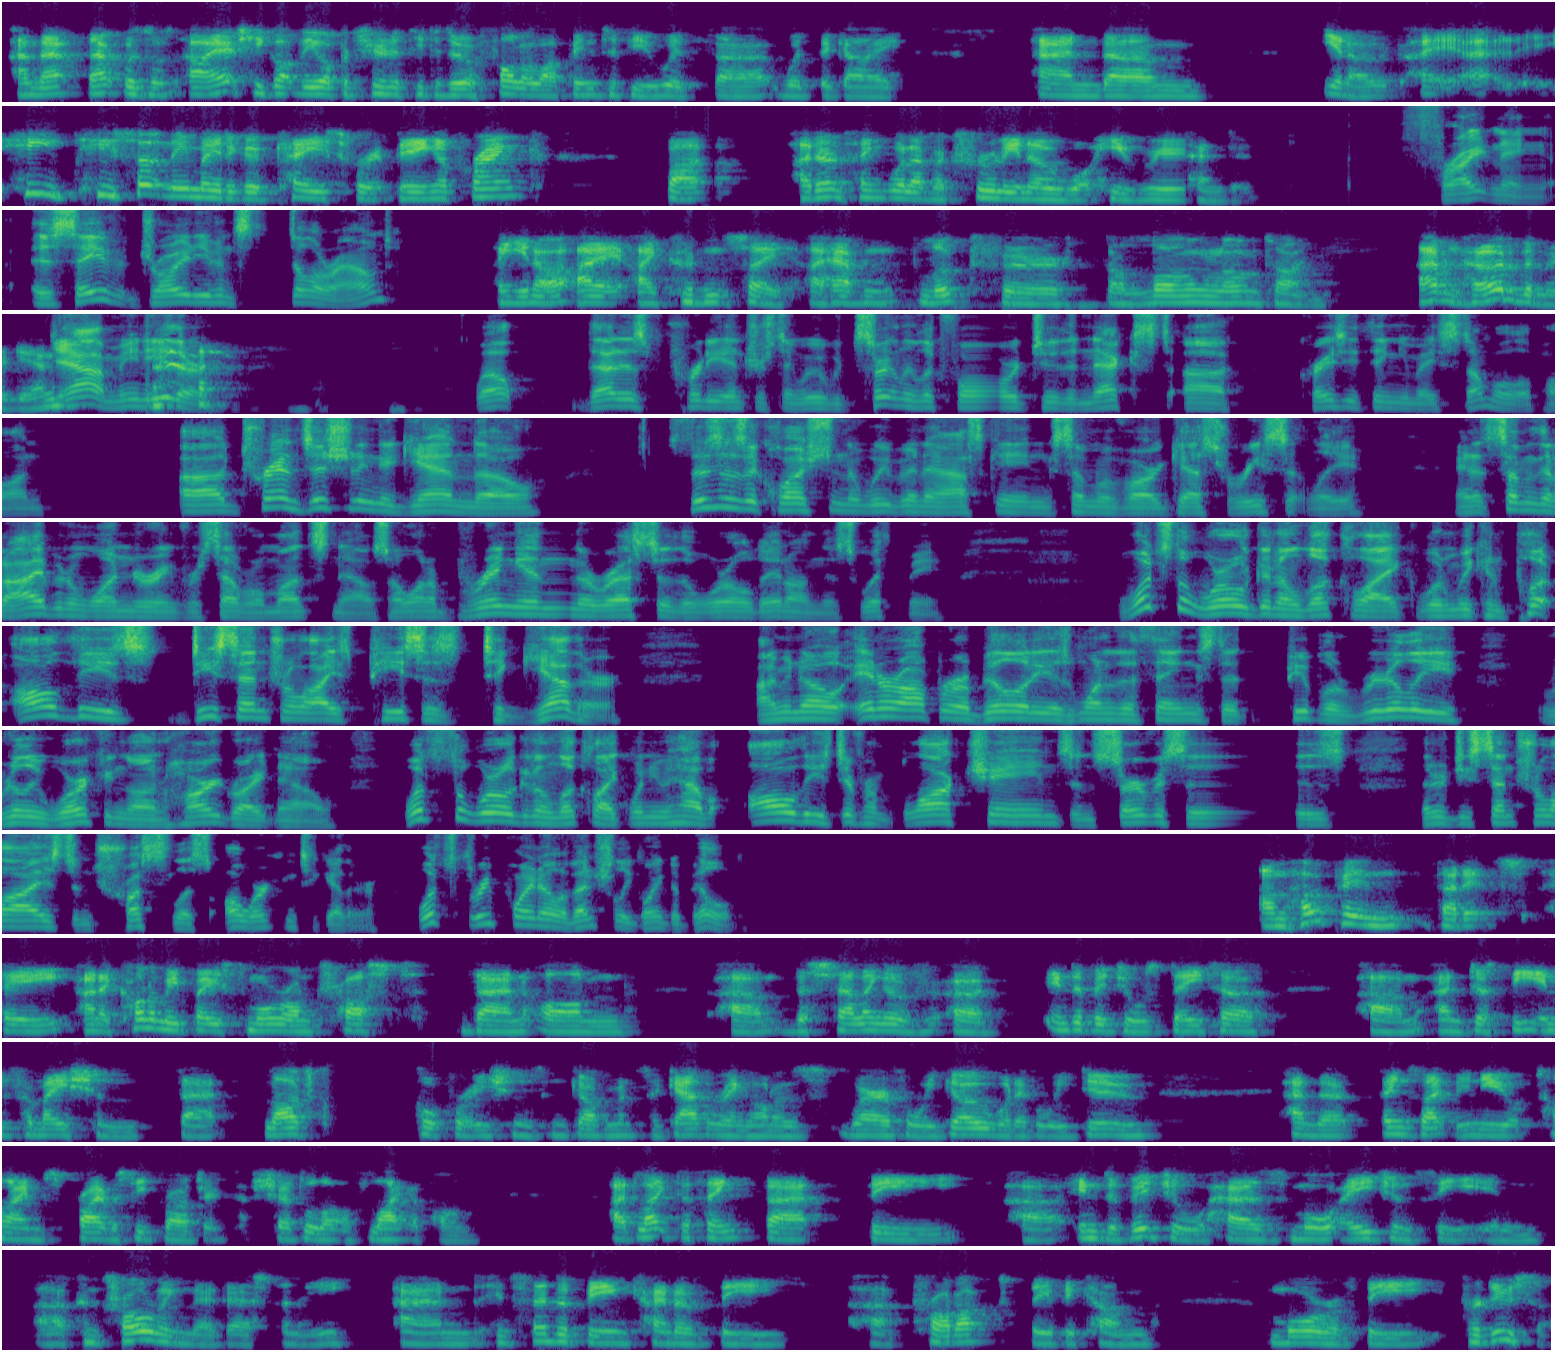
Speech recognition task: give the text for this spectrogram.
And that that was, I actually got the opportunity to do a follow up interview with uh, with the guy, and um, you know, I, I, he he certainly made a good case for it being a prank, but I don't think we'll ever truly know what he really intended. Frightening. Is SaveDroid even still around? You know, I, I couldn't say. I haven't looked for a long, long time. I haven't heard of him again. Yeah, me neither. well, that is pretty interesting. We would certainly look forward to the next uh, crazy thing you may stumble upon. Uh, transitioning again, though, so this is a question that we've been asking some of our guests recently, And it's something that I've been wondering for several months now. So I want to bring in the rest of the world in on this with me. What's the world going to look like when we can put all these decentralized pieces together? I mean, no, interoperability is one of the things that people are really, really working on hard right now. What's the world going to look like when you have all these different blockchains and services that are decentralized and trustless all working together? What's 3.0 eventually going to build? I'm hoping that it's a an economy based more on trust than on um, the selling of uh, individuals' data um, and just the information that large corporations and governments are gathering on us wherever we go, whatever we do, and that things like the New York Times Privacy Project have shed a lot of light upon. I'd like to think that the uh, individual has more agency in uh, controlling their destiny, and instead of being kind of the uh, product, they become more of the producer.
